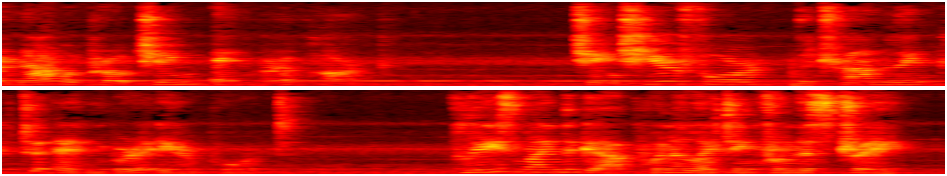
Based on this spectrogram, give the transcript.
are now approaching Edinburgh Park. Change here for the tram link to Edinburgh Airport. Please mind the gap when alighting from this train.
